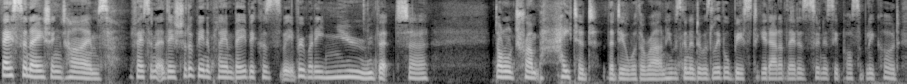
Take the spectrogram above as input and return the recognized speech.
Fascinating times. Fascinating. There should have been a plan B because everybody knew that uh, Donald Trump hated the deal with Iran. He was going to do his level best to get out of that as soon as he possibly could.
